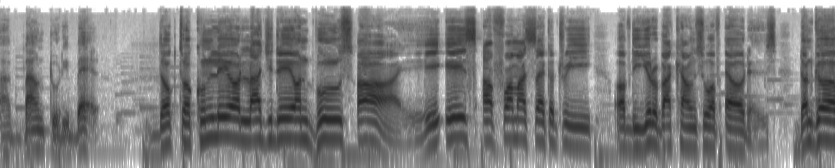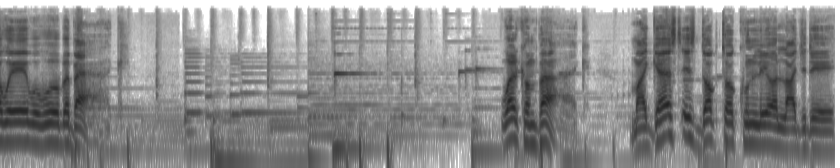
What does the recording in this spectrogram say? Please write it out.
are bound to rebel. Dr. Kunle Olajide on Bull's Eye. He is a former secretary of the Yoruba Council of Elders. Don't go away, we will be back. Welcome back. My guest is Dr. Kunle Olajide,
